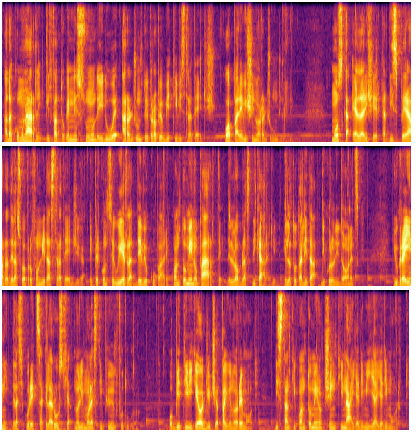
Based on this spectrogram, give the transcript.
Ad accomunarli il fatto che nessuno dei due ha raggiunto i propri obiettivi strategici, o appare vicino a raggiungerli. Mosca è alla ricerca disperata della sua profondità strategica e per conseguirla deve occupare quantomeno parte dell'oblast di Kharkiv e la totalità di quello di Donetsk. Gli ucraini della sicurezza che la Russia non li molesti più in futuro. Obiettivi che oggi ci appaiono remoti, distanti quantomeno centinaia di migliaia di morti.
